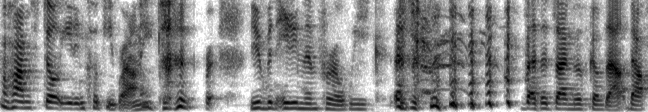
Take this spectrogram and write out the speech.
I'm still eating cookie brownie. You've been eating them for a week by the time this comes out. Now,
